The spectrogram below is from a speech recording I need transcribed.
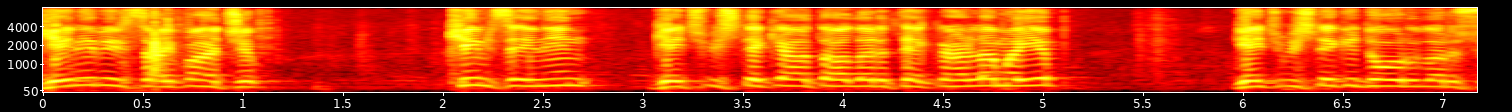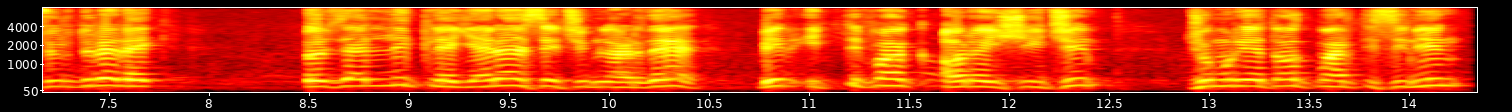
yeni bir sayfa açıp kimsenin geçmişteki hataları tekrarlamayıp geçmişteki doğruları sürdürerek özellikle yerel seçimlerde bir ittifak arayışı için Cumhuriyet Halk Partisi'nin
